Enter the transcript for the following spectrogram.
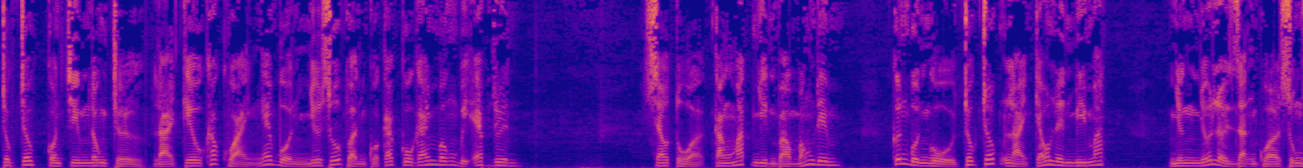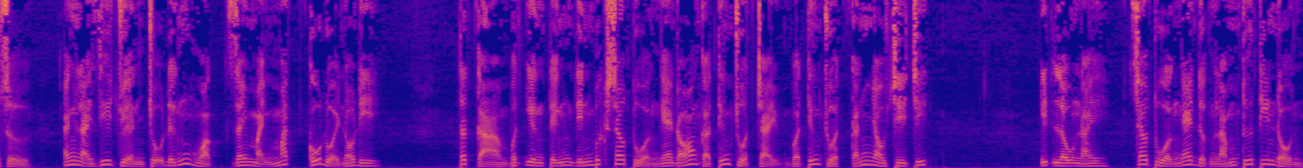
Chốc chốc con chim nông trừ lại kêu khóc khoải nghe buồn như số phận của các cô gái mông bị ép duyên. Xeo tủa căng mắt nhìn vào bóng đêm, cơn buồn ngủ chốc chốc lại kéo lên mi mắt. Nhưng nhớ lời dặn của sung sử, anh lại di chuyển chỗ đứng hoặc dây mạnh mắt cố đuổi nó đi. Tất cả vẫn yên tĩnh đến mức sao tủa nghe đó cả tiếng chuột chạy và tiếng chuột cắn nhau chi chít. Ít lâu nay, sao tủa nghe được lắm thứ tin đồn.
